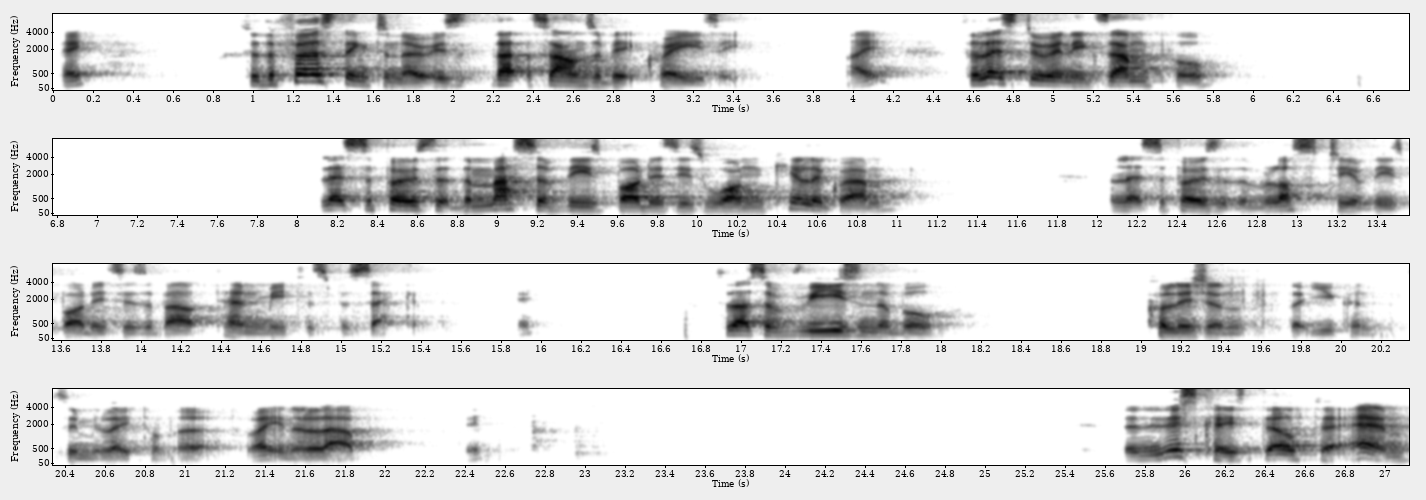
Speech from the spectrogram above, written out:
Okay? So the first thing to note is that sounds a bit crazy, right? So let's do an example. Let's suppose that the mass of these bodies is one kilogram, and let's suppose that the velocity of these bodies is about 10 meters per second. Okay? So that's a reasonable collision that you can simulate on Earth, right, in a lab. Then in this case, delta m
